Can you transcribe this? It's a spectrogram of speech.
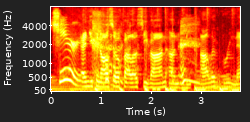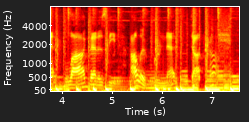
Cheers. And you can also follow Sivan on the Olive Brunette blog. That is the olivebrunette.com.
